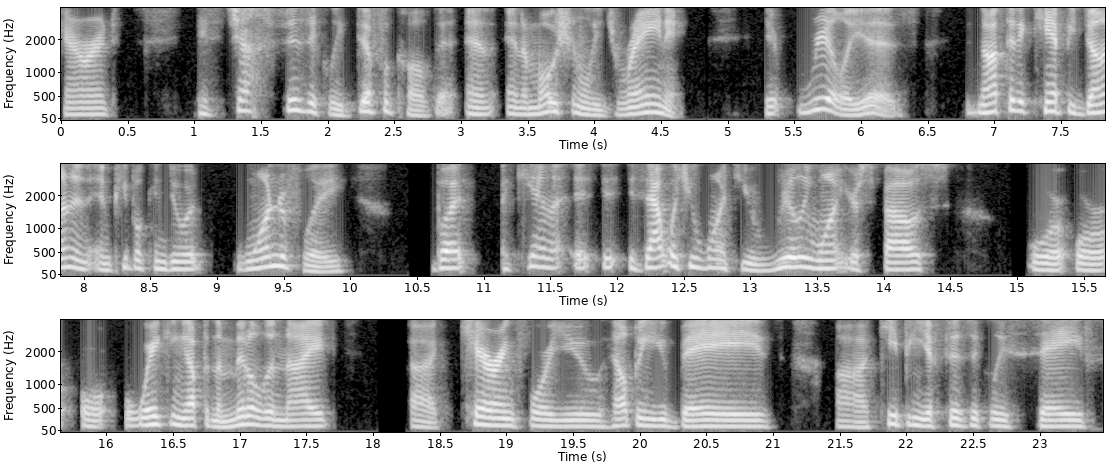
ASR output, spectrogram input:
parent, it's just physically difficult and, and emotionally draining. It really is. Not that it can't be done and, and people can do it wonderfully, but again, is that what you want? Do you really want your spouse or, or, or waking up in the middle of the night, uh, caring for you, helping you bathe, uh, keeping you physically safe,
